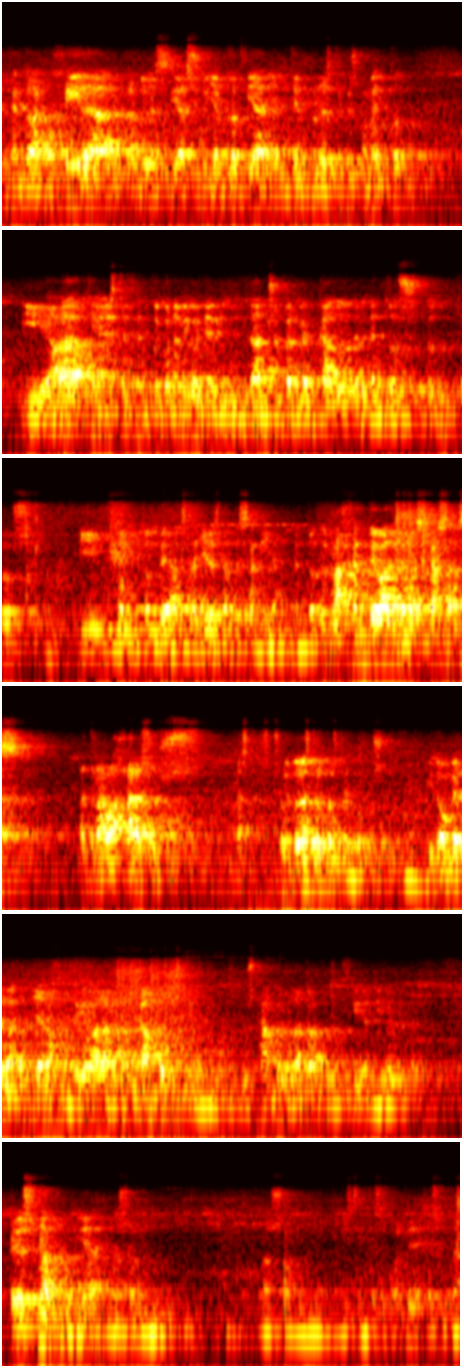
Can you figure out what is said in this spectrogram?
el centro de acogida, la universidad suya propia y el templo este que os comento, y ahora tienen este centro económico y tienen un gran supermercado donde venden todos sus productos y un montón de talleres de artesanía. Entonces la gente va desde las casas a trabajar a sus, a- sobre todo a estos dos templos. Y luego la- ya la gente que va al, al campo, pues tienen sus campos ¿verdad? para producir a nivel. Pero es una comunidad, no son, no son distintas igualdades, es una.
